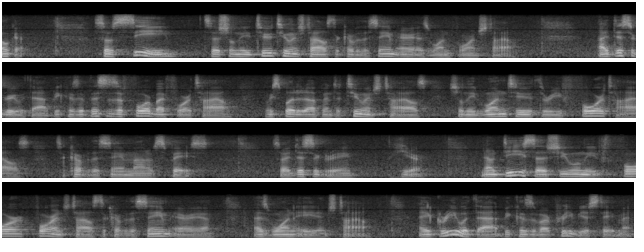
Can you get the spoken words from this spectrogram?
Okay, so C says she'll need two 2-inch tiles to cover the same area as one 4-inch tile. I disagree with that because if this is a 4 by 4 tile, we split it up into 2-inch tiles, she'll need one, two, three, four tiles to cover the same amount of space. So I disagree here. Now D says she will need four 4-inch tiles to cover the same area as one 8-inch tile. I agree with that because of our previous statement.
